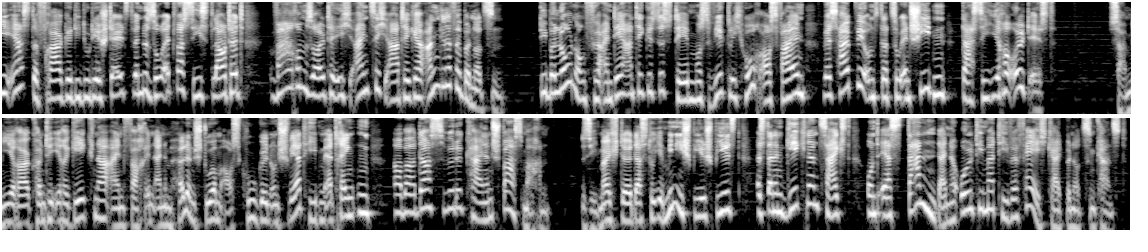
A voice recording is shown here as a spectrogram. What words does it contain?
Die erste Frage, die du dir stellst, wenn du so etwas siehst, lautet, warum sollte ich einzigartige Angriffe benutzen? Die Belohnung für ein derartiges System muss wirklich hoch ausfallen, weshalb wir uns dazu entschieden, dass sie ihre Ult ist. Samira könnte ihre Gegner einfach in einem Höllensturm aus Kugeln und Schwerthieben ertränken, aber das würde keinen Spaß machen. Sie möchte, dass du ihr Minispiel spielst, es deinen Gegnern zeigst und erst dann deine ultimative Fähigkeit benutzen kannst.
